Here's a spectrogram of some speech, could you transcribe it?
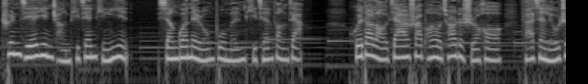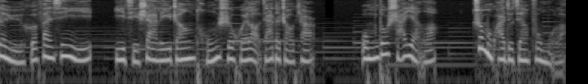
春节印厂提前停印，相关内容部门提前放假。回到老家刷朋友圈的时候，发现刘振宇和范心怡一起晒了一张同时回老家的照片，我们都傻眼了，这么快就见父母了，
